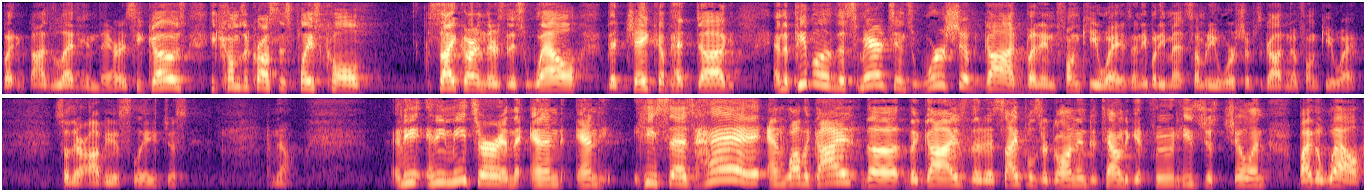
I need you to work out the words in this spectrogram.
But God led him there. As he goes, he comes across this place called Sychar, and there's this well that Jacob had dug. And the people of the Samaritans worship God, but in funky ways. Anybody met somebody who worships God in a funky way? So they're obviously just, no. And he, and he meets her, and, the, and, and he says, "Hey!" And while the guy, the the guys, the disciples are gone into town to get food, he's just chilling by the well.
